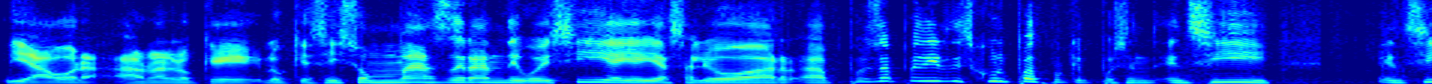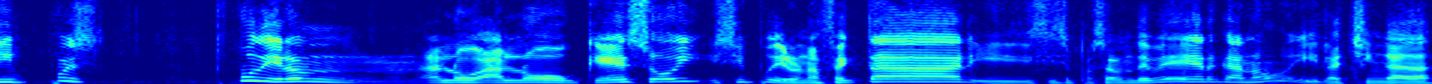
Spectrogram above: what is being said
Y ahora, ahora lo que, lo que se hizo más grande, güey, sí, ella ya salió a, a, pues, a pedir disculpas porque, pues, en, en sí, en sí, pues, pudieron, a lo, a lo que es hoy, sí pudieron afectar y sí se pasaron de verga, ¿no? Y la chingada.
